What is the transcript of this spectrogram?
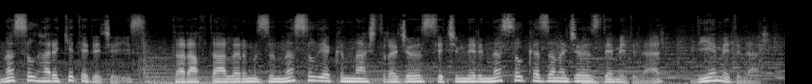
nasıl hareket edeceğiz, taraftarlarımızı nasıl yakınlaştıracağız, seçimleri nasıl kazanacağız demediler, diyemediler.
